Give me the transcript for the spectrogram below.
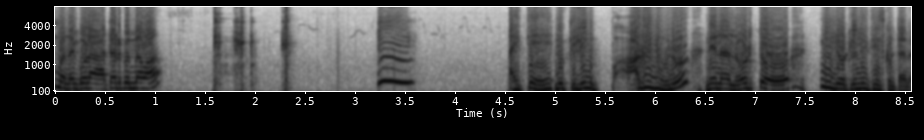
మనం కూడా ఆటాడుకుందామా? అయితే నువ్వు కిల్లిని బాగా నవ్వులు నేను ఆ నోట్తో నీ నోట్లో తీసుకుంటాను.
